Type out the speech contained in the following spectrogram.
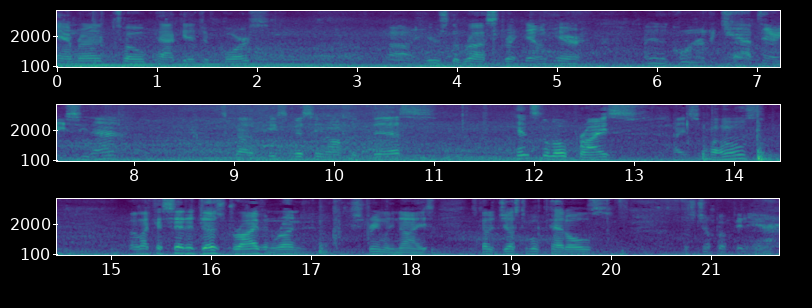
camera, tow package, of course. Uh, here's the rust right down here, right in the corner of the cab there. You see that? It's got a piece missing off of this. Hence the low price, I suppose. Uh, like I said, it does drive and run extremely nice. It's got adjustable pedals. Let's jump up in here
